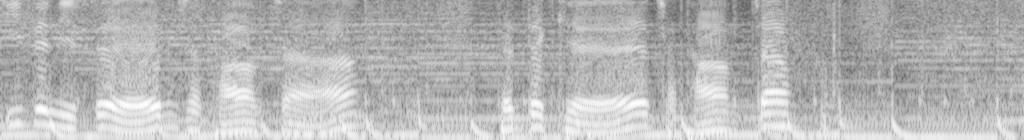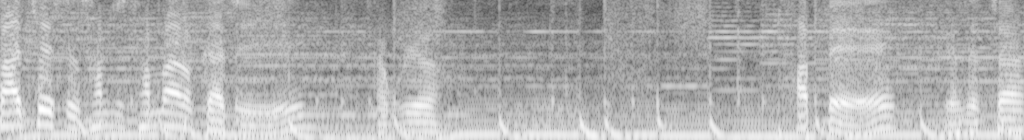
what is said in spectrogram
히드니 쌤자 다음 장. 벤테케 자 다음 장. 산체스 33만원까지 가고요 탑백 6장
